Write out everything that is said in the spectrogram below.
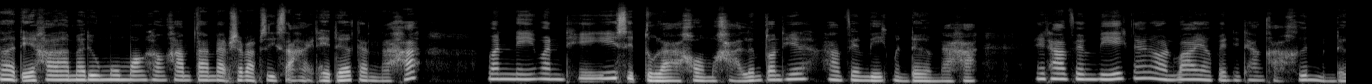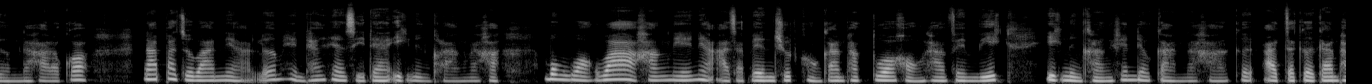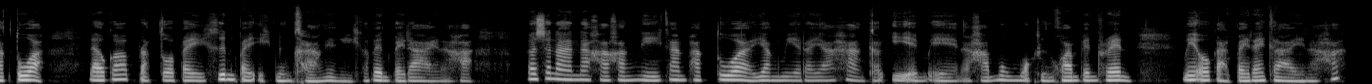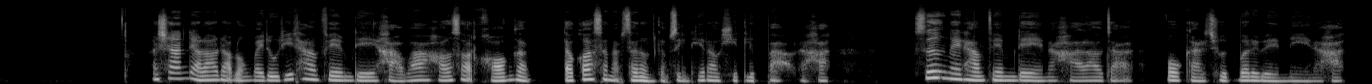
สวัสดีค่ะ มาดูมุมมองทองคำตามแบบฉบับสีสหายเทรดเดอร์กันนะคะ วันนี้วันที่ 20 ตุลาคมค่ะ เริ่มต้นที่ Time Frame Week เหมือนเดิมนะคะ ใน Time Frame Week แน่นอนว่ายังเป็นทิศทางขาขึ้นเหมือนเดิมนะคะ แล้วก็ณปัจจุบันเนี่ยเริ่มเห็นแท่งเทียนสีแดงอีกหนึ่งครั้งนะคะ บ่งบอกว่าครั้งนี้เนี่ยอาจจะเป็นชุดของการพักตัวของ Time Frame Week อีกหนึ่งครั้งเช่นเดียวกันนะคะ เกิดอาจจะเกิดการพักตัว แล้วก็ปรับตัวไป ขึ้นไปอีกหนึ่งครั้ง อย่างนี้ ก็เป็นไปได้นะคะ เพราะฉะนั้นนะคะ ครั้งนี้การพักตัวยังมีระยะห่างกับ EMA นะคะ บ่งบอกถึงความเป็น Trend มีโอกาสไปได้ไกลนะคะ เพราะฉะนั้น เดี๋ยวเราดร็อปลงไปดูที่ Time Frame Day ค่ะว่า เขาสอดคล้องกับ แล้วก็สนับสนุนกับสิ่งที่เราคิดหรือเปล่านะคะ ซึ่งใน Time Frame Day นะคะ เราจะโฟกัสชุดบริเวณนี้นะคะ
